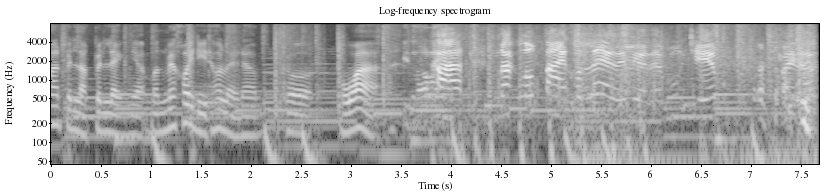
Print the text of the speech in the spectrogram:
บ้านเป็นหลักเป็นแหล่งเนี่ยมันไม่ค่อยดีเท่าไหร่นะครับก็เพราะว่าพานักลบตายคนแรกเลยเหลือแต่พวกเชฟไม่นะ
